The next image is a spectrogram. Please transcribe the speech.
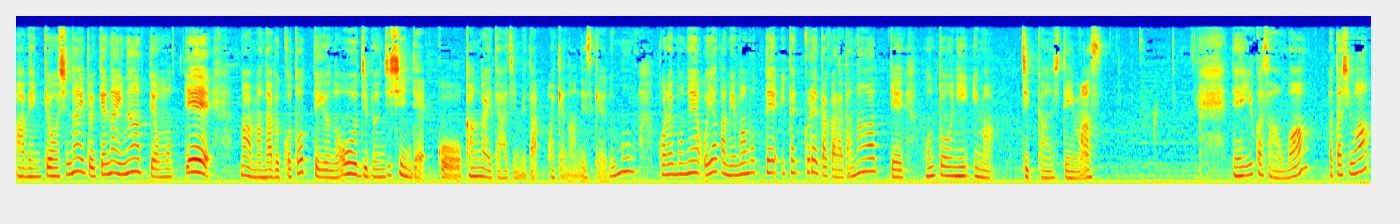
あ勉強しないといけないなって思ってまあ、学ぶことっていうのを自分自身でこう考えて始めたわけなんですけれどもこれもね親が見守っていてくれたからだなって本当に今実感しています。でゆかさんは私は、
